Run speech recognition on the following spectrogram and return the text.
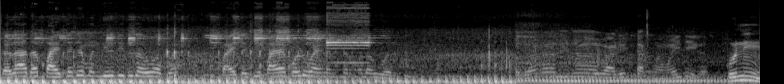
चला आता पायथ्याच्या मंदिर तिथे जाऊ आपण. पायथ्याचे पाया पडू आणि नंतर मला वरती. गाडीत टाकला माहितीये का? कोणी?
